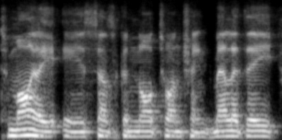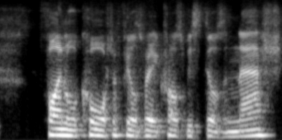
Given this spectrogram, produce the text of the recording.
to my ears sounds like a nod to Unchained Melody. Final quarter feels very Crosby, Stills, and Nash.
